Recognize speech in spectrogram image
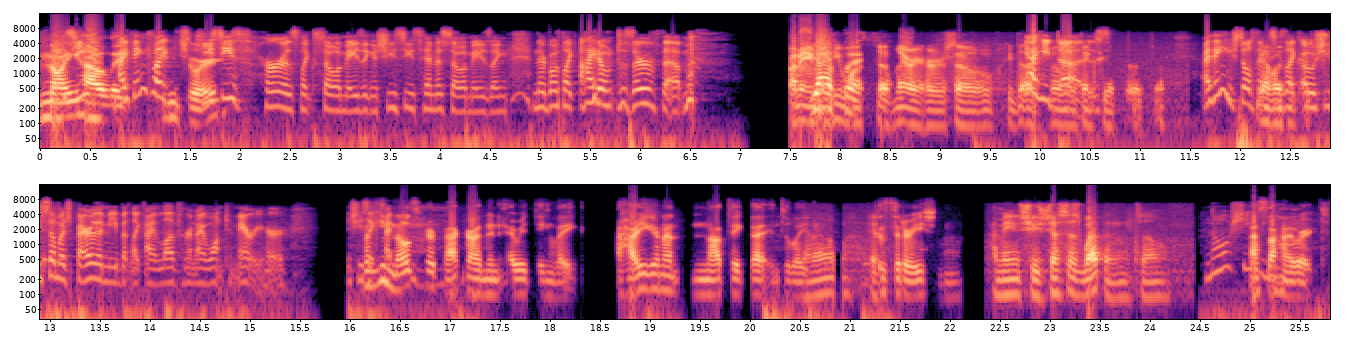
knowing See, how like I think like things he sees her as like so amazing, and she sees him as so amazing, and they're both like, I don't deserve them. I mean, Yeah, but he but- wants to marry her, so he does. Yeah, he so does. thinks he has to- so. I think he still thinks but- he's like, oh, she's so much better than me, but like I love her and I want to marry her. And she's but like, he I- knows her background and everything. Like, how are you gonna not take that into like You know, if, consideration? I mean, she's just his weapon, so. No, she's That's not how it works.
